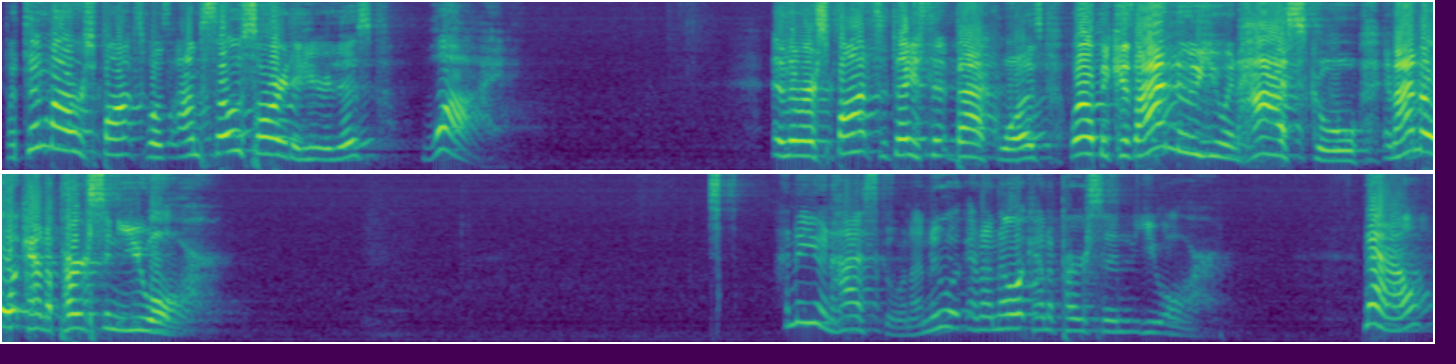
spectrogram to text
But then my response was, I'm so sorry to hear this. Why? And the response that they sent back was, Well, because I knew you in high school and I know what kind of person you are. I knew you in high school, and I knew what, and I know what kind of person you are. Now,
